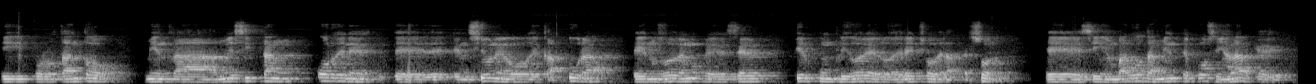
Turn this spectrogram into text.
y por lo tanto, mientras no existan órdenes de, detenciones o de captura, eh, nosotros tenemos que ser fiel cumplidores de los derechos de las personas. Sin embargo, también te puedo señalar que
